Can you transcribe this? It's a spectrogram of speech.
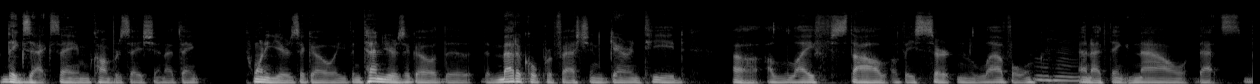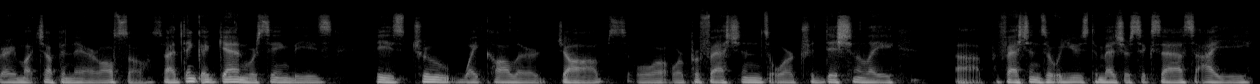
the exact same conversation. I think 20 years ago, even 10 years ago, the, the medical profession guaranteed uh, a lifestyle of a certain level. Mm-hmm. And I think now that's very much up in there also. So I think again we're seeing these these true white collar jobs or or professions or traditionally uh, professions that were used to measure success, i.e.,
